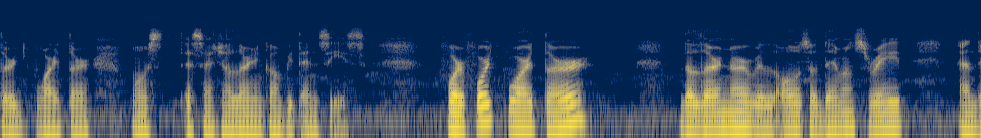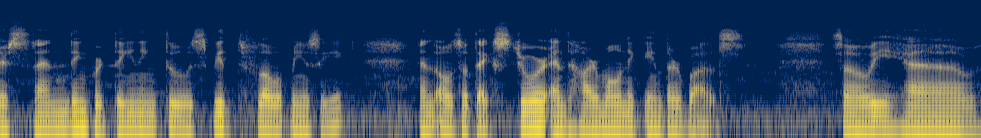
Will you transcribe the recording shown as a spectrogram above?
third quarter most essential learning competencies. For fourth quarter, The learner will also demonstrate understanding pertaining to speed flow of music and also texture and harmonic intervals. So we have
